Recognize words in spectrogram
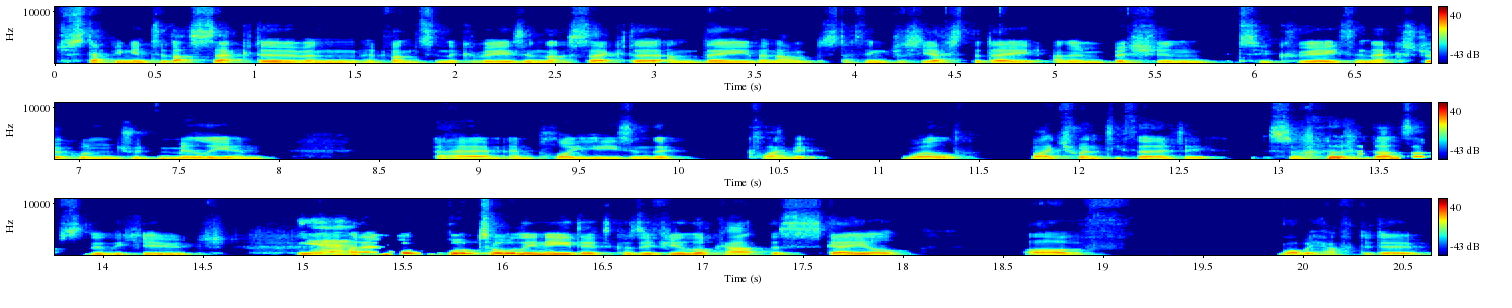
stepping into that sector and advancing the careers in that sector. And they've announced, I think just yesterday, an ambition to create an extra 100 million um, employees in the climate world by 2030. So that's absolutely huge. Yeah. Um, but, but totally needed because if you look at the scale of what we have to do,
